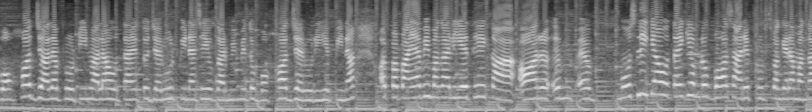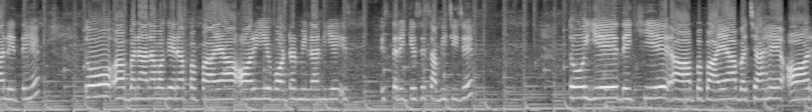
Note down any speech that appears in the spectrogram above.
बहुत ज़्यादा प्रोटीन वाला होता है तो ज़रूर पीना चाहिए। गर्मी में तो बहुत ज़रूरी है पीना। और पपाया भी मंगा लिए थे का, और मोस्टली क्या होता है कि हम लोग बहुत सारे फ्रूट्स वगैरह मंगा लेते हैं। तो बनाना वगैरह, पपाया और ये वाटर मिलन ये इस इस तरीके से सभी चीज़ें तो ये देखिए पपाया बचा है और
